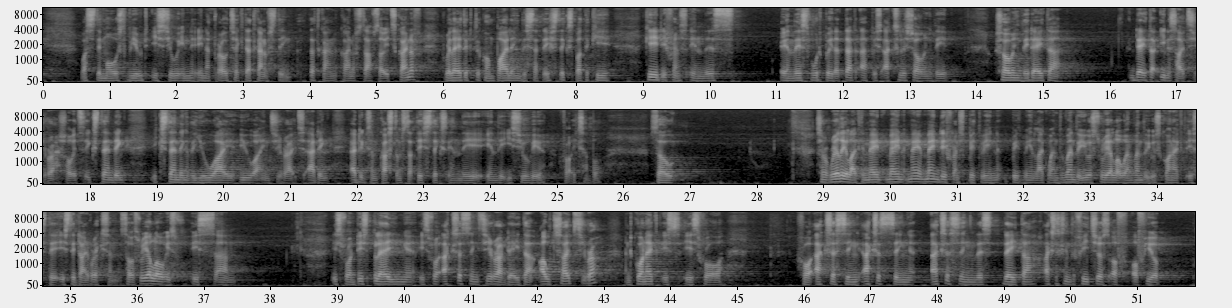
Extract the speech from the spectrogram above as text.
what's the most viewed issue in, in a project, that kind of thing, that kind, kind of stuff. So it's kind of related to compiling the statistics, but the key, key difference in this, in this would be that that app is actually showing the, showing the data, data inside Jira. So it's extending, extending the UI, UI in Jira. It's adding, adding some custom statistics in the, in the issue view, for example. So so really like the main, main, main, main difference between, between like when when to use 3LO and when to use Connect is the, is the direction. So 3LO is, is, um, is for displaying, is for accessing Jira data outside Jira and Connect is, is for, for accessing, accessing, accessing this data, accessing the features of, of your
